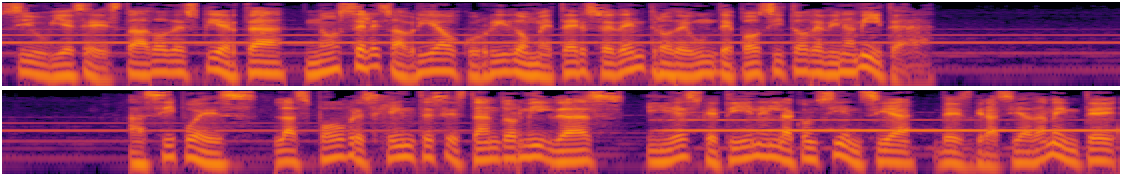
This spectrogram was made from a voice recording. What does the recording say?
Si hubiese estado despierta, no se les habría ocurrido meterse dentro de un depósito de dinamita. Así pues, las pobres gentes están dormidas, y es que tienen la conciencia, desgraciadamente,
